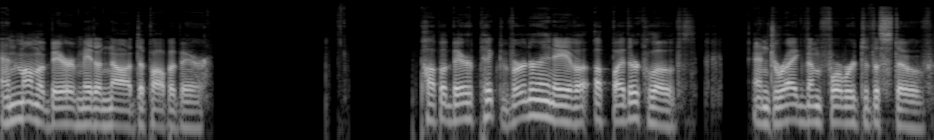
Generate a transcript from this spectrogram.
and Mama Bear made a nod to Papa Bear. Papa Bear picked Werner and Ava up by their clothes and dragged them forward to the stove.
